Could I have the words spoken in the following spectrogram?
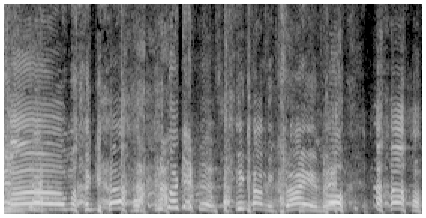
Oh my god! Look at this! You got me crying, man. Oh. Oh.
